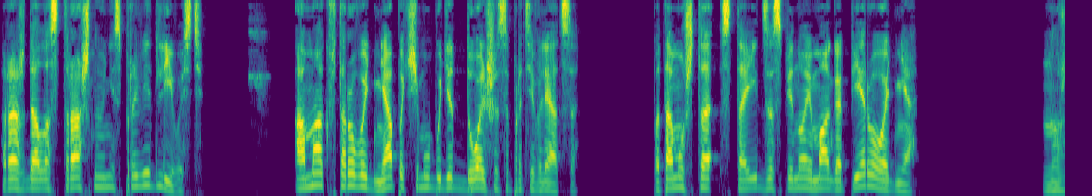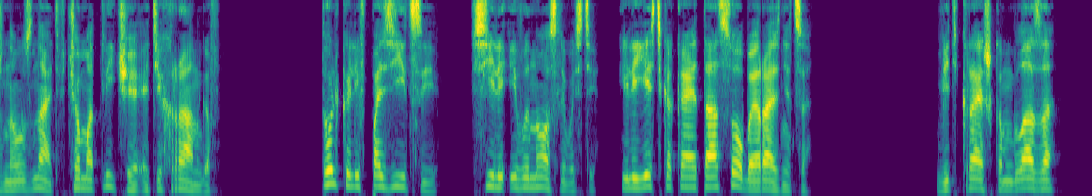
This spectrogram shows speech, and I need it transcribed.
рождала страшную несправедливость. А маг второго дня почему будет дольше сопротивляться? Потому что стоит за спиной мага первого дня? Нужно узнать, в чем отличие этих рангов. Только ли в позиции, в силе и выносливости, или есть какая-то особая разница? Ведь краешком глаза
